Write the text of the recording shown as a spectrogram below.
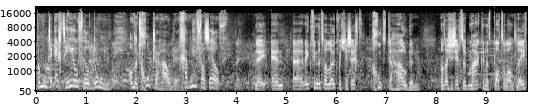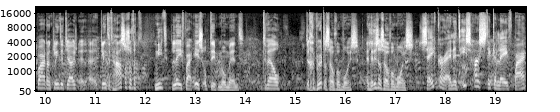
We moeten echt heel veel doen om het goed te houden. Gaat niet vanzelf. Nee, nee. en uh, ik vind het wel leuk wat je zegt, goed te houden. Want als je zegt we maken het platteland leefbaar, dan klinkt het juist klinkt het haast alsof het niet leefbaar is op dit moment. Terwijl er gebeurt al zoveel moois. En er is al zoveel moois. Zeker, en het is hartstikke leefbaar.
